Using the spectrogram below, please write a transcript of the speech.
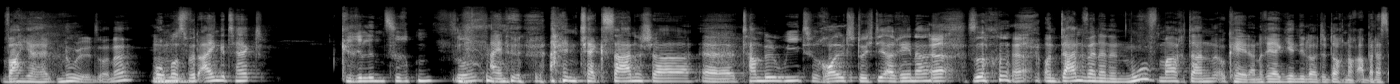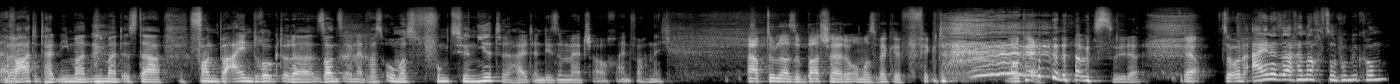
war hier halt null, so, ne? Mhm. Omos wird eingetaggt, Grillen zirpen, so. Ein, ein texanischer äh, Tumbleweed rollt durch die Arena. Ja. So. Ja. Und dann, wenn er einen Move macht, dann, okay, dann reagieren die Leute doch noch. Aber das erwartet halt niemand. Niemand ist da von beeindruckt oder sonst irgendetwas. Omos funktionierte halt in diesem Match auch einfach nicht. Abdullah the Butcher hätte Omos weggefickt. Okay. da bist du wieder. Ja. So, und eine Sache noch zum Publikum.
